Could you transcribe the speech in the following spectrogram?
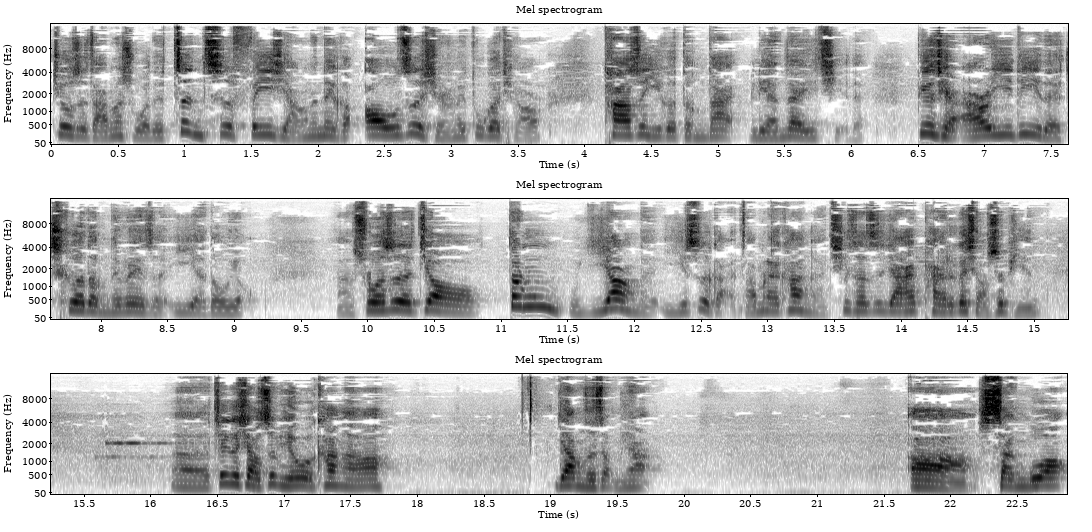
就是咱们说的振翅飞翔的那个凹字形的镀铬条，它是一个灯带连在一起的，并且 LED 的车灯的位置也都有，啊，说是叫灯舞一样的仪式感。咱们来看看，汽车之家还拍了个小视频，呃，这个小视频我看看啊，样子怎么样？啊，闪光，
